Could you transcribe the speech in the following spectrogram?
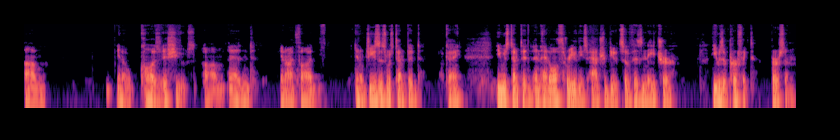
um, you know, cause issues? Um, and you know, I thought, you know, Jesus was tempted. Okay, he was tempted and had all three of these attributes of his nature. He was a perfect person,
